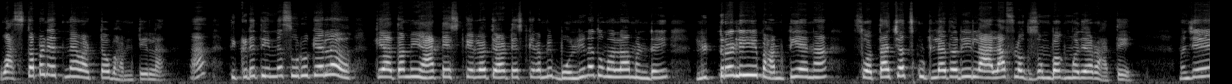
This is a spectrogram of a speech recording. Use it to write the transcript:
वाचता पण येत नाही वाटतं भामटेला. हां तिकडे तिनं सुरू केलं की आता मी ह्या टेस्ट केलं त्या टेस्ट केलं. मी बोलली ना तुम्हाला मंडळी लिटरली भामटी आहे ना स्वतःच्याच कुठल्या तरी लाला फ्लक्झमबर्गमध्ये राहते. म्हणजे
